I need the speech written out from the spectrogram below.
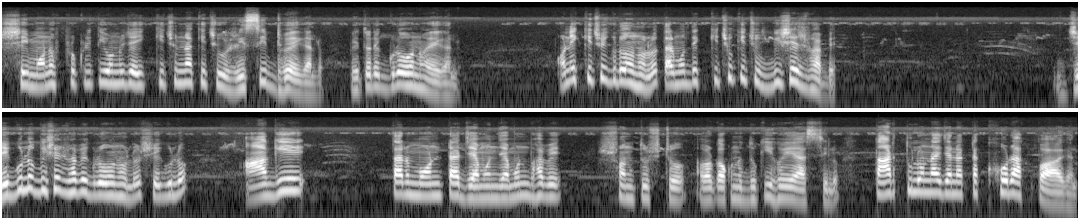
সেই মনঃপ্রকৃতি অনুযায়ী কিছু না কিছু রিসিভড হয়ে গেল, ভেতরে গ্রহণ হয়ে গেল। অনেক কিছুই গ্রহণ হলো, তার মধ্যে কিছু কিছু বিশেষভাবে। যেগুলো বিশেষভাবে গ্রহণ হলো, সেগুলো আগে তার মনটা যেমন যেমনভাবে সন্তুষ্ট, আবার কখনো দুঃখী হয়ে আসছিল, তার তুলনায় যেন একটা খোরাক পাওয়া গেল।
